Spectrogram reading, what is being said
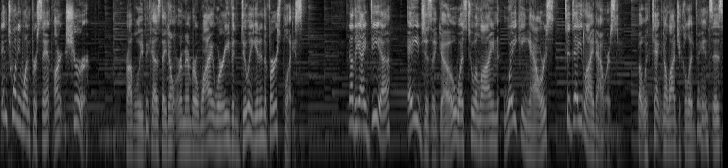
and 21% aren't sure. Probably because they don't remember why we're even doing it in the first place. Now, the idea ages ago was to align waking hours to daylight hours, but with technological advances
